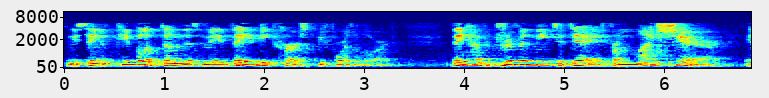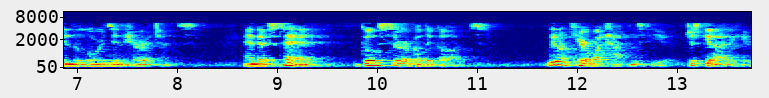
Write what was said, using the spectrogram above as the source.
And he's saying, if people have done this, may they be cursed before the Lord. They have driven me today from my share in the Lord's inheritance and have said, Go serve other gods. We don't care what happens to you. Just get out of here.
